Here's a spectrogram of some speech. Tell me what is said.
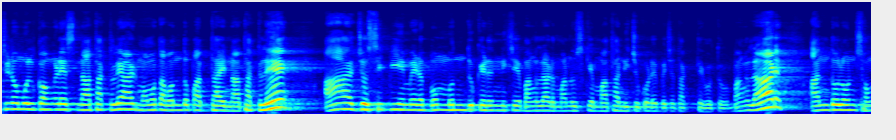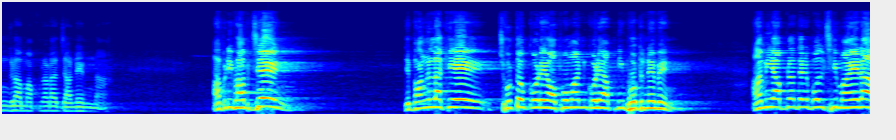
তৃণমূল কংগ্রেস না থাকলে আর মমতা বন্দ্যোপাধ্যায় না থাকলে আজও সিপিএম এর বোম বন্দুকের নিচে বাংলার মানুষকে মাথা নিচু করে বেঁচে থাকতে হতো। বাংলার আন্দোলন সংগ্রাম আপনারা জানেন না। আপনি ভাবছেন যে বাংলাকে ছোট করে, অপমান করে আপনি ভোট নেবেন। আমি আপনাদের বলছি, মায়েরা,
